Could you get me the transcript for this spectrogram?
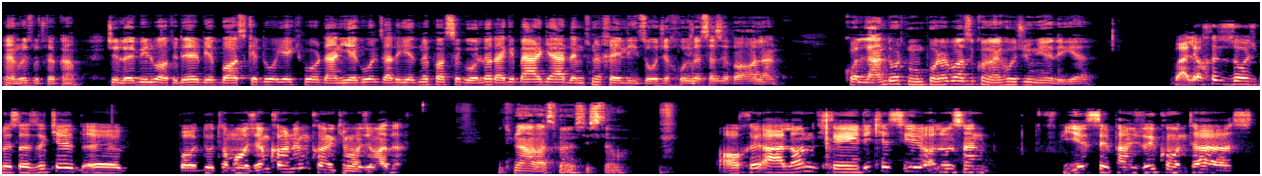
امروز بود فکر کنم. جلوی بیل با تو دربی باسک دو یک بردن یه گل زده یه دونه پاس گل داد. اگه برگرده می‌تونه خیلی زوج خوبی بسازه با هالند. کلا دورتموند پره بازیکنای هجومیه دیگه. ولی آخه زوج بسازه که با دو تا مهاجم کار نمی‌کنه که مهاجم هدف. می‌تونه عوض کنه سیستمو. آخه الان خیلی کسی الان مثلا یه سه پنج دوی کنته است.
